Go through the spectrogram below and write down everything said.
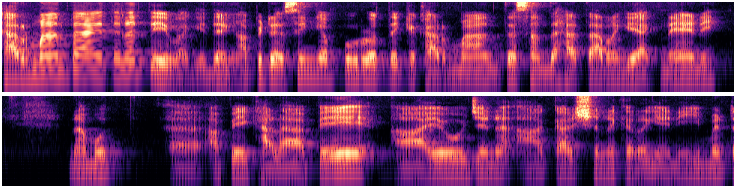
කර්මාන්ත අයතනත් ඒ වගේ දැන් අපිට සිංගපුරුවොත් එක කර්මාන්ත සඳහා තරගයක් නෑනේ නමුත් අපේ කලාපේ ආයෝජන ආකර්ෂණ කර ගැනීමට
